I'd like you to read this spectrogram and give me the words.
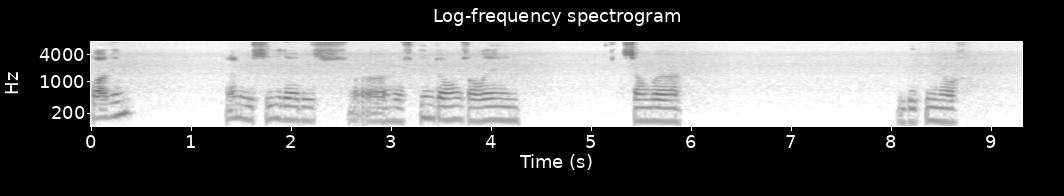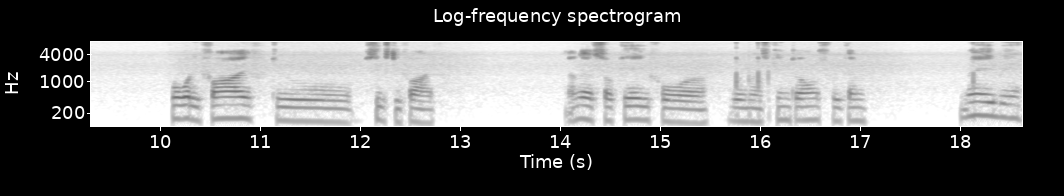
plugin and we see that is uh, her skin tones are laying somewhere between of 45 to 65 and that's okay for women skin tones. We can maybe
